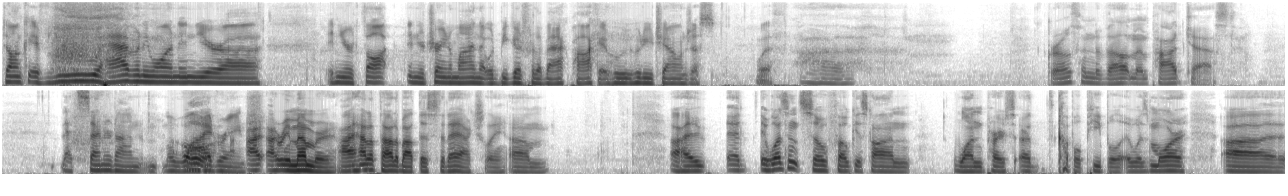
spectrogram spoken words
Dunk, if you have anyone in your uh, in your thought in your train of mind that would be good for the back pocket, who who do you challenge us with? Uh, growth and development podcast. That's centered on a wide Oh, range. I, I remember. I had a thought about this today actually. Um, I it, it wasn't so focused on one person or a couple people. It was more. Uh,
